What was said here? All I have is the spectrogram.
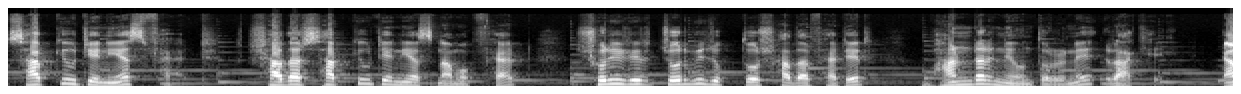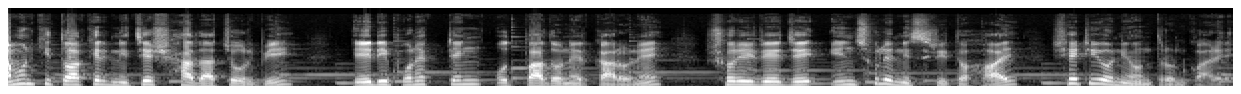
Subcutaneous fat. সাদা সাবকিউটেনিয়াস নামক ফ্যাট শরীরের চর্বিযুক্ত সাদা ফ্যাটের ভাণ্ডার নিয়ন্ত্রণে রাখে। এমনকি ত্বকের নিচে সাদা চর্বি, এডিপোনেক্টিং উৎপাদনের কারণে শরীরে যে ইনসুলিন নিঃসৃত হয়, সেটিও নিয়ন্ত্রণ করে।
